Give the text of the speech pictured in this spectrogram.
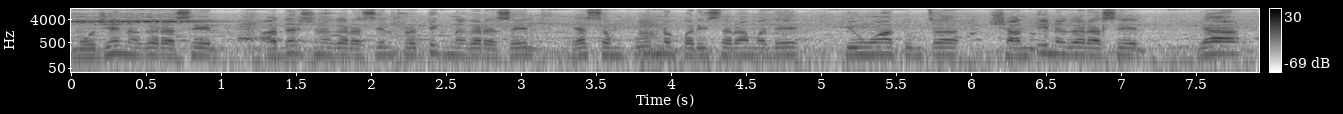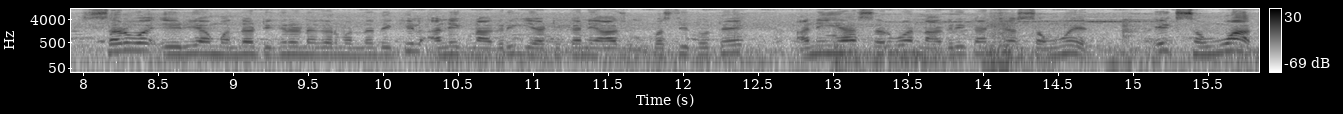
मोझे नगर असेल आदर्श नगर असेल प्रतीक नगर असेल या संपूर्ण परिसरामध्ये किंवा तुमचं शांतीनगर असेल या सर्व एरियामधनं टिकरेनगरमधनं देखील अनेक नागरिक या ठिकाणी आज उपस्थित होते. आणि ह्या सर्व नागरिकांच्या समवेत एक संवाद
